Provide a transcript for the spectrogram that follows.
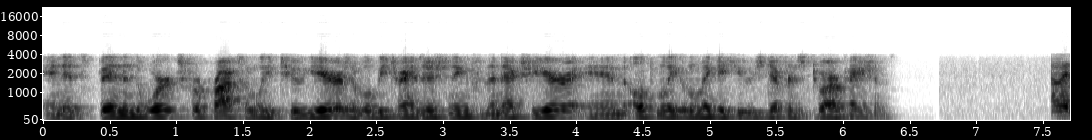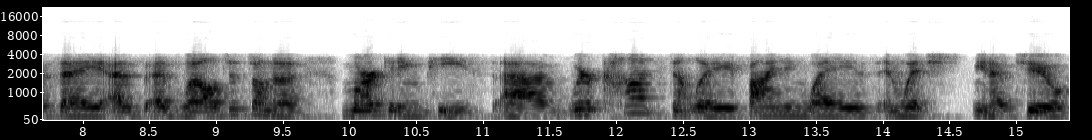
And it's been in the works for approximately two years, and we'll be transitioning for the next year, and ultimately it will make a huge difference to our patients. I would say as as well, just on the marketing piece, um, we're constantly finding ways in which you know, to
